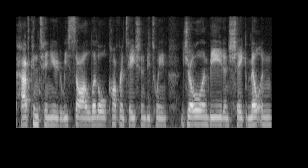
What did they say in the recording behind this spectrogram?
have continued. We saw a little confrontation between Joel Embiid and Shake Milton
